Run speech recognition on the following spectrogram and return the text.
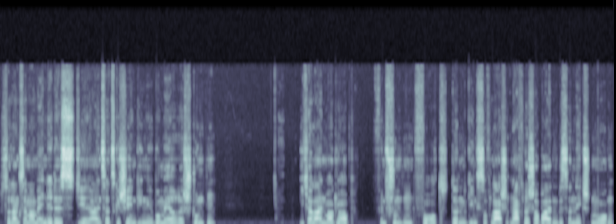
so langsam am Ende des. Die Einsatzgeschehen ging über mehrere Stunden. Ich allein war, glaube ich, fünf Stunden vor Ort. Dann ging es auf Nachlöscharbeiten bis am nächsten Morgen.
